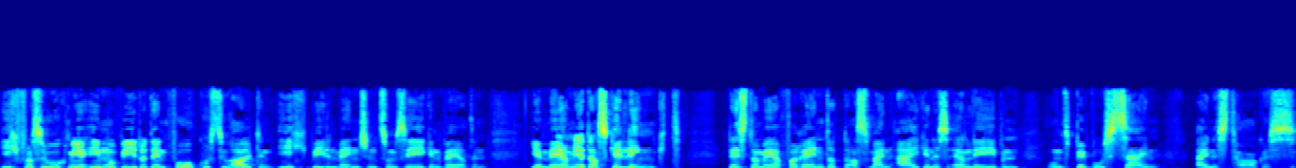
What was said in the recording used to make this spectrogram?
ich versuche mir immer wieder den Fokus zu halten, ich will Menschen zum Segen werden. Je mehr mir das gelingt, desto mehr verändert das mein eigenes Erleben und Bewusstsein eines Tages.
